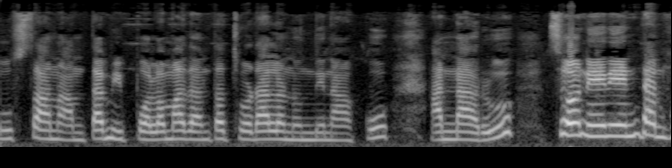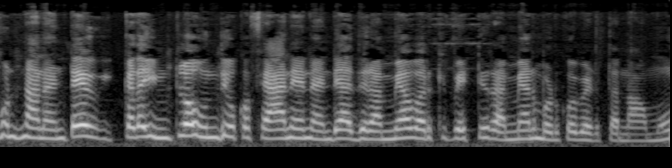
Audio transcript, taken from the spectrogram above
చూస్తాను అంతా. మీ పొలం అదంతా చూడాలని ఉంది నాకు అన్నారు. సో నేనేంటి అనుకుంటున్నానంటే ఇక్కడ ఇంట్లో ఉంది ఒక ఫ్యాన్ ఏనండి అది రమ్య వరకు పెట్టి రమ్యను పడుకోబెడుతున్నాము.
